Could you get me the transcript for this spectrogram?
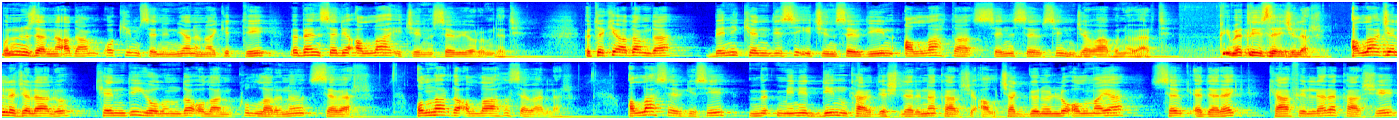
Bunun üzerine adam o kimsenin yanına gitti ve ben seni Allah için seviyorum dedi. Öteki adam da beni kendisi için sevdiğin Allah da seni sevsin cevabını verdi. Kıymetli izleyiciler, Allah Celle Celaluhu kendi yolunda olan kullarını sever. Onlar da Allah'ı severler. Allah sevgisi mümini din kardeşlerine karşı alçak gönüllü olmaya sevk ederek kafirlere karşı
